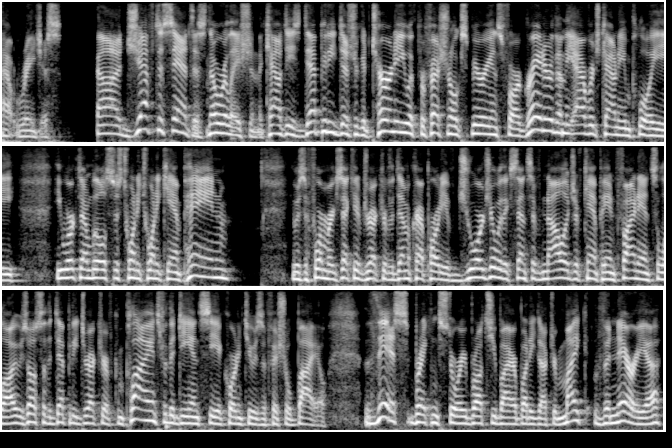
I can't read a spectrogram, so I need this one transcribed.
Outrageous. Uh, Jeff DiSantis, no relation, the county's deputy district attorney with professional experience far greater than the average county employee. He worked on Willis's 2020 campaign. He was a former executive director of the Democrat Party of Georgia with extensive knowledge of campaign finance law. He was also the deputy director of compliance for the DNC, according to his official bio. This breaking story brought to you by our buddy Dr. Mike Vanaria.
